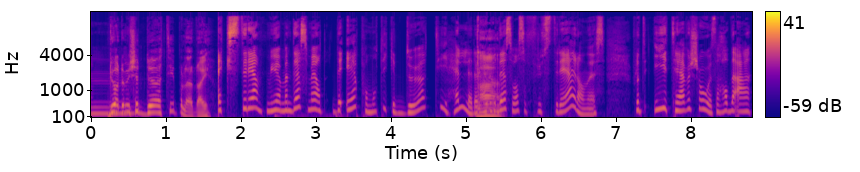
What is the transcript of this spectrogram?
Um, Du hadde mye dødtid på lørdag. ekstremt mye, men det som er at det er på en måte ikke dødtid heller. Det var det som var så frustrerende. For at i TV-showet så hadde jeg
